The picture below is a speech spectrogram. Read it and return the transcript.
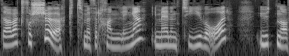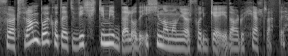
Det har vært forsøkt med forhandlinger i mer enn 20 år uten å ha ført fram. Boikott er et virkemiddel, og det er ikke noe man gjør for gøy. Det har du helt rett i.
